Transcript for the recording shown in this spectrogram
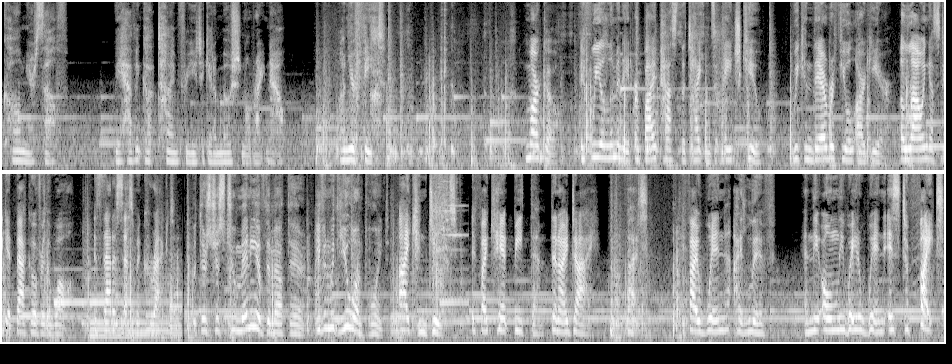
Calm yourself. We haven't got time for you to get emotional right now. On your feet. Marco, if we eliminate or bypass the Titans at HQ, we can there refuel our gear, allowing us to get back over the wall. Is that assessment correct? But there's just too many of them out there, even with you on point. I can do it. If I can't beat them, then I die. But if I win, I live. And the only way to win is to fight!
